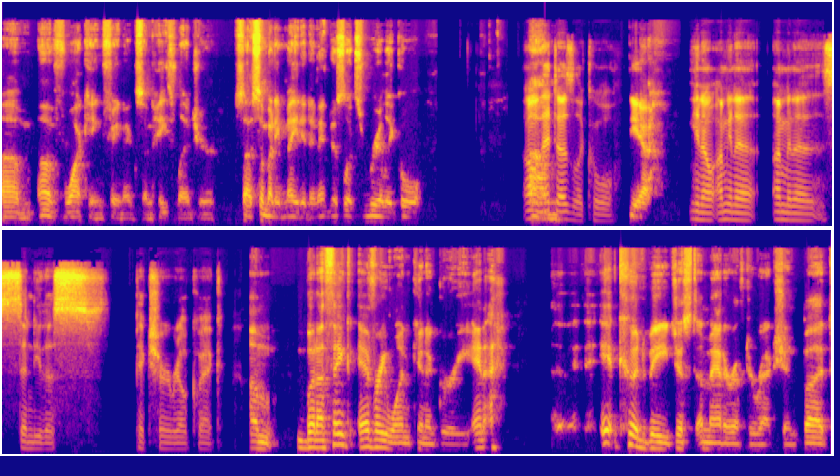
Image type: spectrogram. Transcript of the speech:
um, of Joaquin Phoenix and Heath Ledger. So somebody made it, and it just looks really cool. Oh, um, that does look cool. Yeah. You know, I'm gonna I'm gonna send you this picture real quick. Um, but I think everyone can agree, and I, it could be just a matter of direction, but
